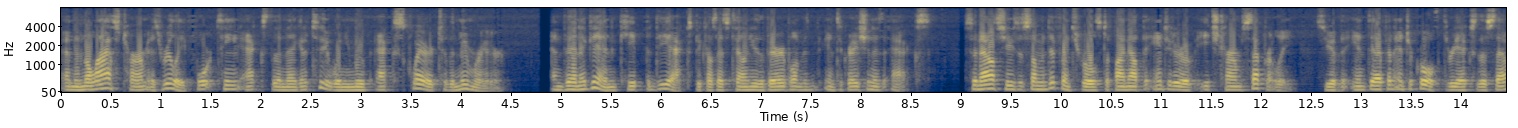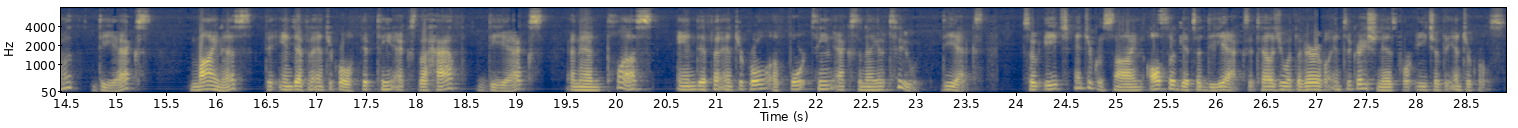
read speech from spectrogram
And then the last term is really 14x to the negative 2 when you move x squared to the numerator. And then again, keep the dx because that's telling you the variable integration is x. So now let's use the sum and difference rules to find out the antiderivative of each term separately. So you have the indefinite integral of 3x to the 7th dx minus the indefinite integral of 15x to the half dx, and then plus indefinite integral of 14x to negative 2 dx. So each integral sign also gets a dx. It tells you what the variable integration is for each of the integrals.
